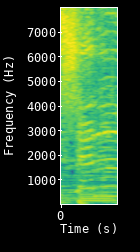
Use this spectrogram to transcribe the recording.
send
